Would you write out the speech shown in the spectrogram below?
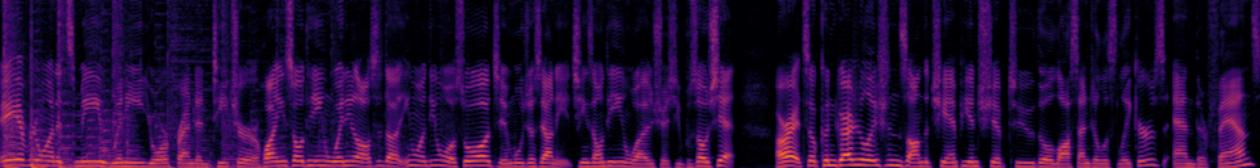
Hey everyone, it's me, Winnie, your friend and teacher. 欢迎收听维尼老师的英文听我说节目，就是要你轻松听英文，学习不受限。All right, so congratulations on the championship to the Los Angeles Lakers and their fans.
